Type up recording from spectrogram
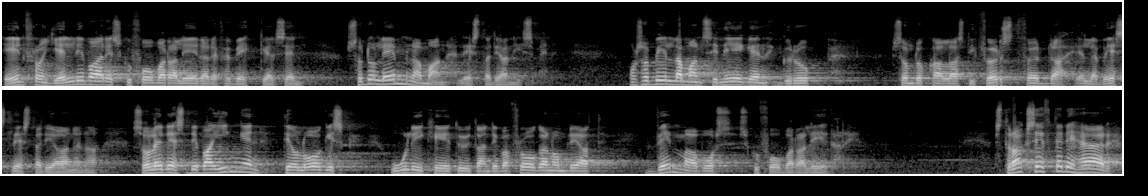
en från Gällivare skulle få vara ledare för väckelsen, så då lämnar man lästadianismen. Och så bildar man sin egen grupp som då kallas de förstfödda eller västlästadianerna. Således, det var ingen teologisk olikhet, utan det var frågan om det att vem av oss skulle få vara ledare. Strax efter det här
